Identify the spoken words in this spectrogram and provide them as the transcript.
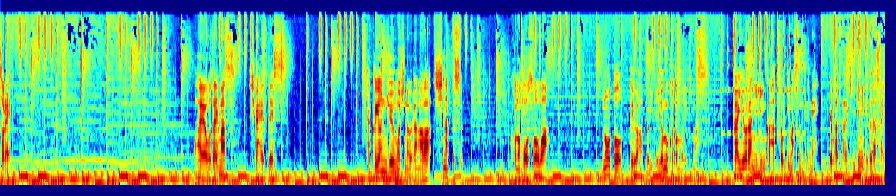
それ。おはようございます。シカヘッです。140文字の裏側シナプス。この放送はノートというアプリで読むこともできます。概要欄にリンク貼っておきますんでねよかったら聞いてみてください。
